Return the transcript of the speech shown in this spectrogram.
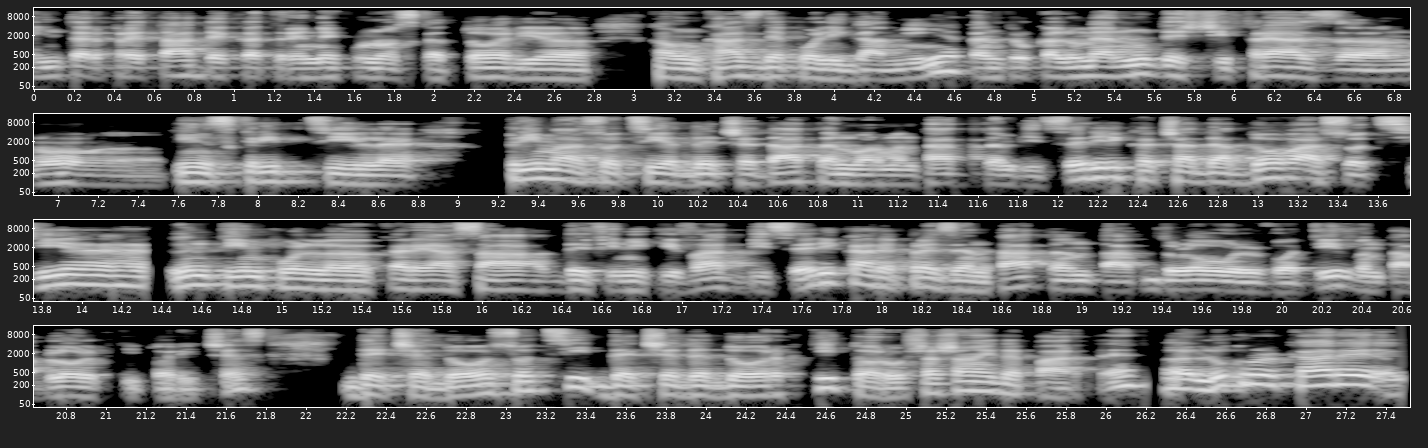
interpreta de către necunoscători uh, ca un caz de poligamie, pentru că lumea nu descifrează nu, uh, inscripțiile prima soție decedată, înmormântată în biserică, cea de-a doua soție, în timpul căreia s-a definitivat biserica, reprezentată în tabloul votiv, în tabloul ctitoricesc, de ce două soții, de ce de două ori ctitorul și așa mai departe. Lucruri care,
